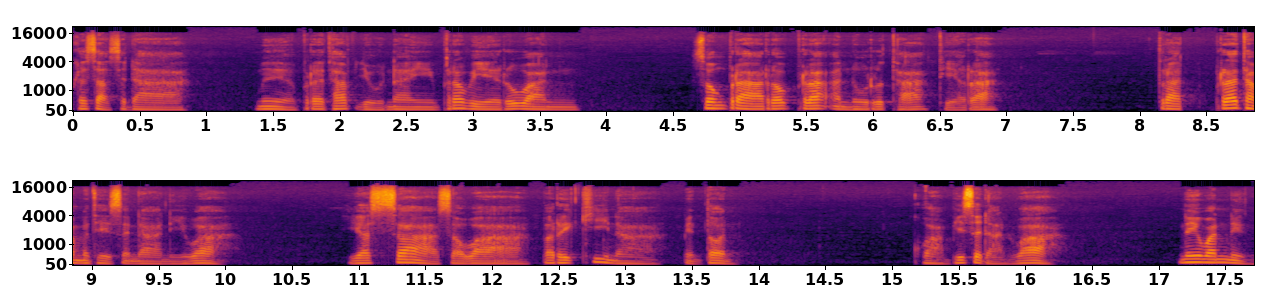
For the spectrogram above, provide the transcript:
พระศาสดาเมื่อประทับอยู่ในพระเวรุวัน ทรงปรารบพระอนุรุทธะเถระ ตรัสพระธรรมเทศนานี้ว่า ยัสซาสวาปริคีนาเป็นต้น ความพิสดารว่า ในวันหนึ่ง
